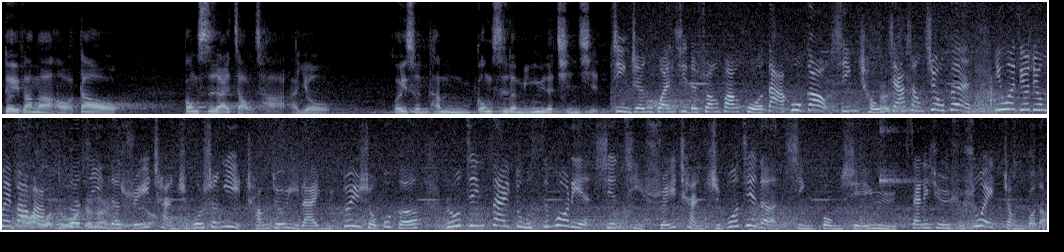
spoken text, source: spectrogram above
对方啊，吼到公司来找茬，啊有。毁损他们公司的名誉的情形，竞争关系的双方火大互告，新仇加上旧恨，因为丢丢妹爸爸福哥经营的水产直播生意，长久以来与对手不和，如今再度撕破脸，掀起水产直播界的腥风血雨。三立新闻徐淑伟张报道。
